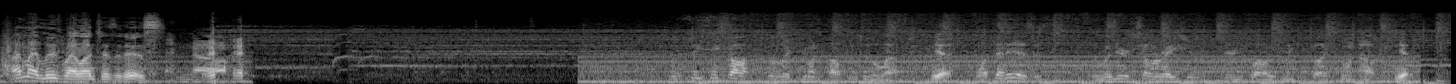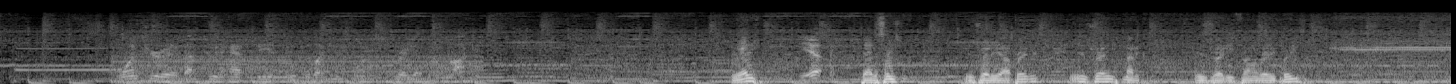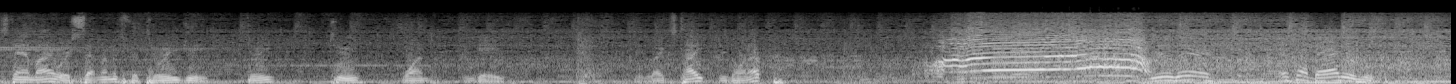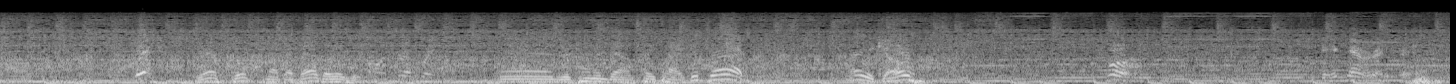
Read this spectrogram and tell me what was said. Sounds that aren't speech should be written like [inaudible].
I might lose my lunch as it is. No. [laughs] When the thing takes off, it feels like you're going up and to the left. Yeah. What that is is the linear acceleration during flows make you feel like you're going up. Yeah. Once you're at about two and a half feet, it's going to feel like you're going straight up in a rocket. You ready? Yeah. Data station? Is ready, operator? Is ready, medical. Is ready, phone ready, please. Stand by. We're set limits for 3G. Three, two, one, engage. Your legs tight. You're going up. Ah! You're there. That's not bad, is it? Yeah, of course. It's not that bad, though, is it? And you're coming down. Stay tight. Good job. There you go. Get your camera ready, Chris.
